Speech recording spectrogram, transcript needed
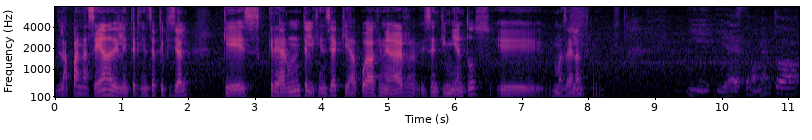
la panacea de la inteligencia artificial, que es crear una inteligencia que ya pueda generar sentimientos eh, más adelante. Y, a este momento,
